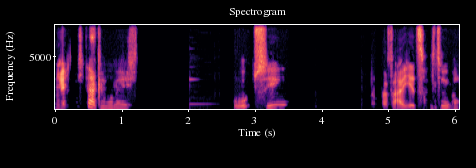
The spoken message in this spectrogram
reicht ich gar nicht. Upsi. Da fahre ich jetzt nicht drüber.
